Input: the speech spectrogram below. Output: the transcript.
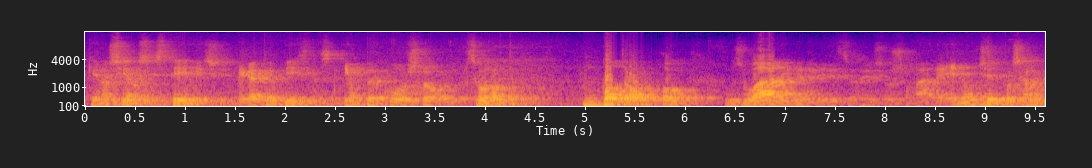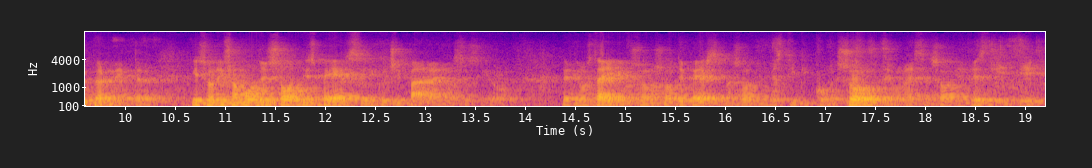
che non siano sistemici, legati al business e un percorso, sono un po' troppo usuali nelle direzioni di risorse umane e non ce li possiamo più permettere, che sono i famosi soldi dispersi di cui ci parla il nostro CEO, per dimostrare che non sono soldi persi ma soldi investiti come sono, devono essere soldi investiti,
